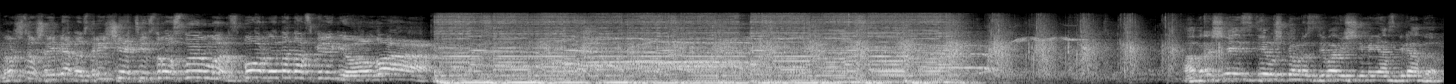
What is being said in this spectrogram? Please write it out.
Ну что ж, ребята, встречайте взрослый юмор, сборную татарской лиги, Алла! Обращаясь к девушкам, раздевающим меня взглядом,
